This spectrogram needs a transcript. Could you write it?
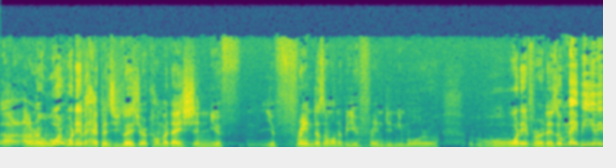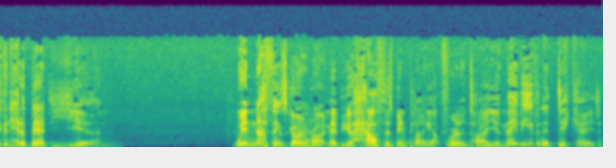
uh, I don't know, what, whatever happens, you lose your accommodation, your, your friend doesn't want to be your friend anymore, or whatever it is. Or maybe you've even had a bad year where nothing's going right. Maybe your health has been playing up for an entire year, maybe even a decade.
